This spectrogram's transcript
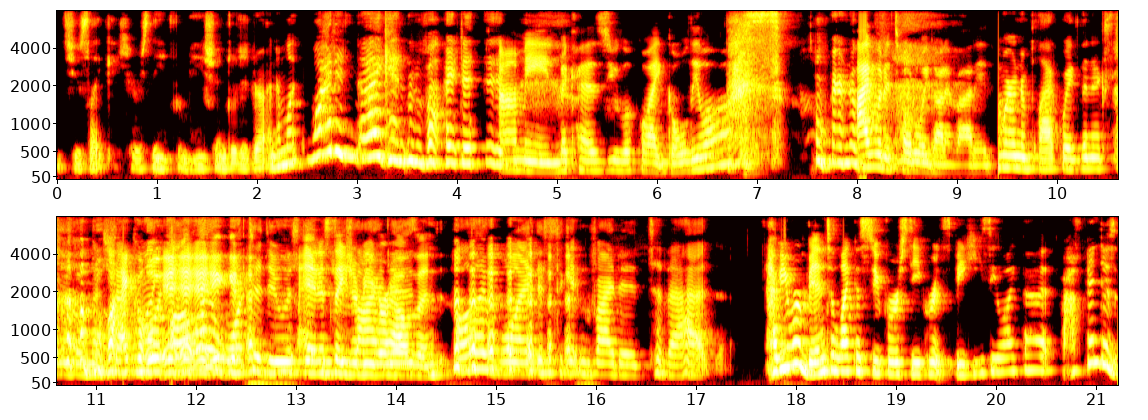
And she was like, here's the information. Da, da, da. And I'm like, why didn't I get invited? I mean, because you look like Goldilocks, a, I would have totally got invited. I'm wearing a black wig the next time I go in that Black shop. I'm like, all I want to do is get Anastasia invited. Beaverhausen. all I want is to get invited to that. Have you ever been to like a super secret speakeasy like that? I've been to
